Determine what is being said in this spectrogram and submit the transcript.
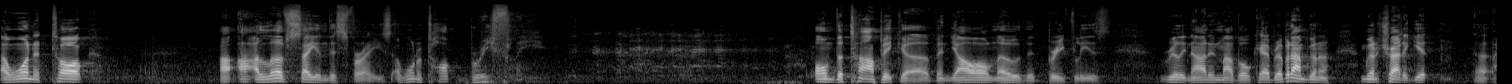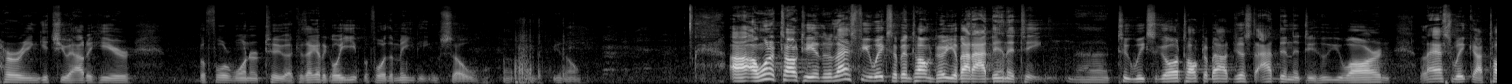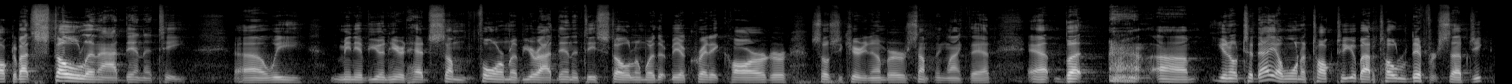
I want to talk. I, I love saying this phrase. I want to talk briefly on the topic of, and y'all all know that briefly is really not in my vocabulary, but I'm gonna I'm gonna try to get uh, hurry and get you out of here before one or two because I got to go eat before the meeting. So, uh, you know, uh, I want to talk to you. The last few weeks I've been talking to you about identity. Two weeks ago I talked about just identity, who you are, and last week I talked about stolen identity. Uh, we many of you in here had had some form of your identity stolen, whether it be a credit card or social security number or something like that. Uh, but uh, you know, today I want to talk to you about a total different subject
